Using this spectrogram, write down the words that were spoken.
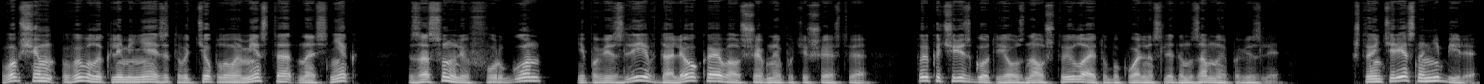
В общем, выволокли меня из этого теплого места на снег, засунули в фургон — и повезли в далекое волшебное путешествие. Только через год я узнал, что и Лайту буквально следом за мной повезли. Что интересно, не били.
